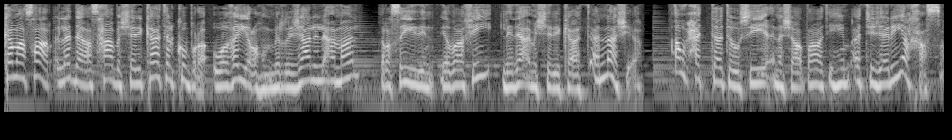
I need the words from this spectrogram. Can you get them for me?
كما صار لدى أصحاب الشركات الكبرى وغيرهم من رجال الأعمال رصيد إضافي لدعم الشركات الناشئة أو حتى توسيع نشاطاتهم التجارية الخاصة.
